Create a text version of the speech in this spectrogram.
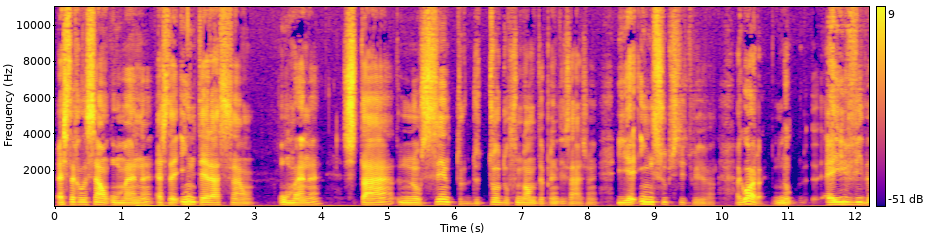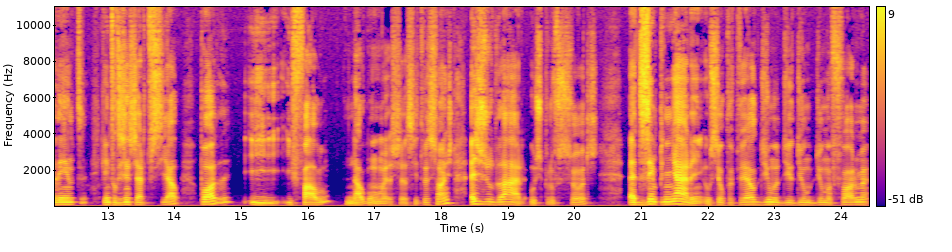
Esta relação humana, esta interação humana, está no centro de todo o fenómeno de aprendizagem e é insubstituível. Agora, é evidente que a inteligência artificial pode, e, e falo em algumas situações, ajudar os professores a desempenharem o seu papel de uma, de, de uma, de uma forma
